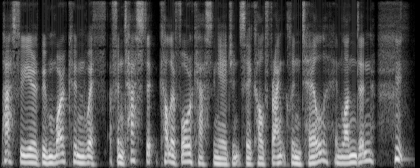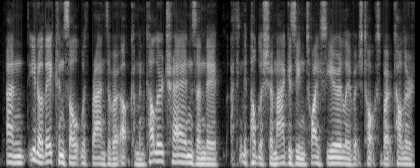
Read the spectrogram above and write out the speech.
past few years, we've been working with a fantastic colour forecasting agency called Franklin Till in London. Hmm. And, you know, they consult with brands about upcoming colour trends. And they, I think they publish a magazine twice yearly, which talks about colour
